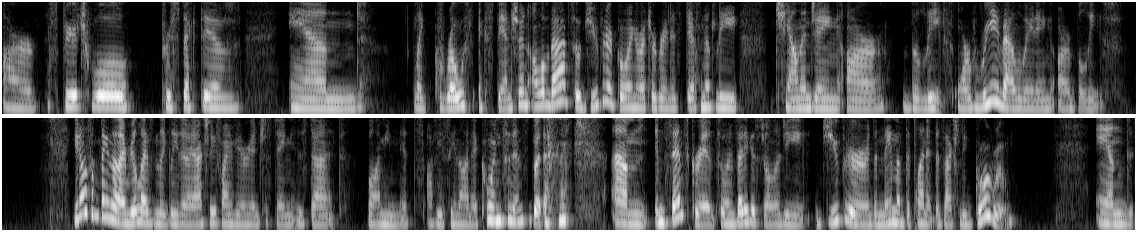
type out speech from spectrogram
our spiritual perspectives, and like growth, expansion, all of that. So Jupiter going retrograde is definitely challenging our beliefs or reevaluating our beliefs. You know, something that I realized lately that I actually find very interesting is that, well, I mean, it's obviously not a coincidence, but um, in Sanskrit, so in Vedic astrology, Jupiter, the name of the planet, is actually Guru. And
